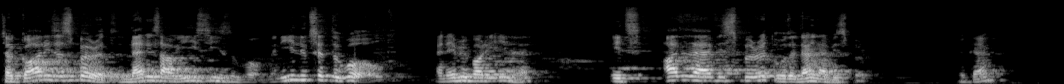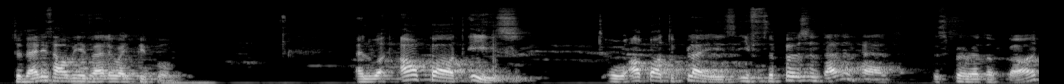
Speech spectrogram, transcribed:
So God is a spirit, and that is how He sees the world. When He looks at the world and everybody in it, it's either they have His spirit or they don't have His spirit. Okay? So that is how we evaluate people. And what our part is, or our part to play is, if the person doesn't have the Spirit of God,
